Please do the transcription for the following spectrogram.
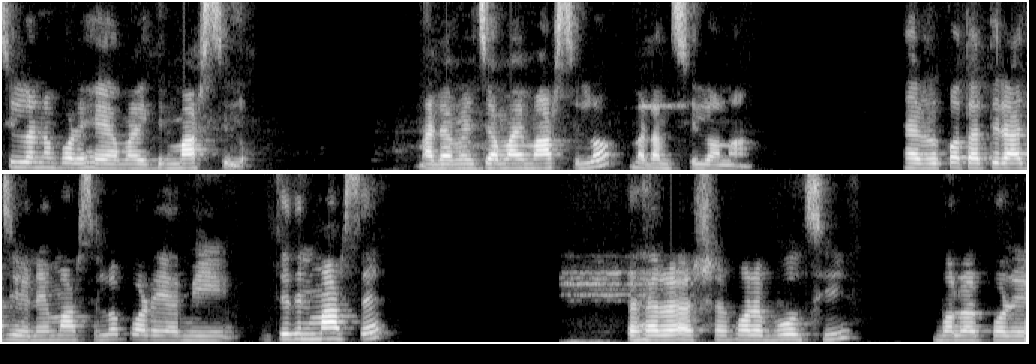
চিল্লানোর পরে হ্যাঁ আমার একদিন মারছিল ম্যাডামের জামাই মারছিল ম্যাডাম ছিল না। হ্যাঁ কথাতে রাজি হয়ে মারছিল পরে আমি যেদিন মারছে, তো হ্যাঁ আসার পরে বলছি, বলার পরে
